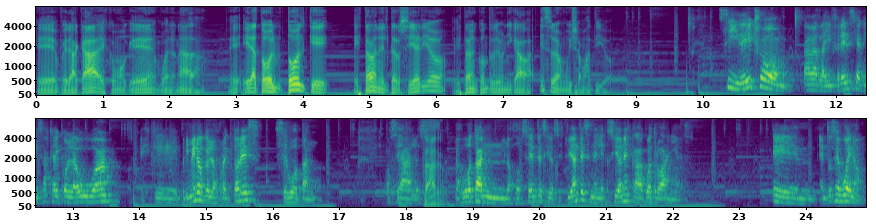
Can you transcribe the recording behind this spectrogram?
Eh, pero acá es como que, bueno, nada. Eh, era todo el, todo el que estaba en el terciario, estaba en contra de la Unicaba. Eso era muy llamativo. Sí, de hecho, a ver, la diferencia quizás que hay con la UBA es que primero que los rectores se votan. O sea, los, votan los docentes y los estudiantes en elecciones cada cuatro años. Eh, entonces, bueno,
